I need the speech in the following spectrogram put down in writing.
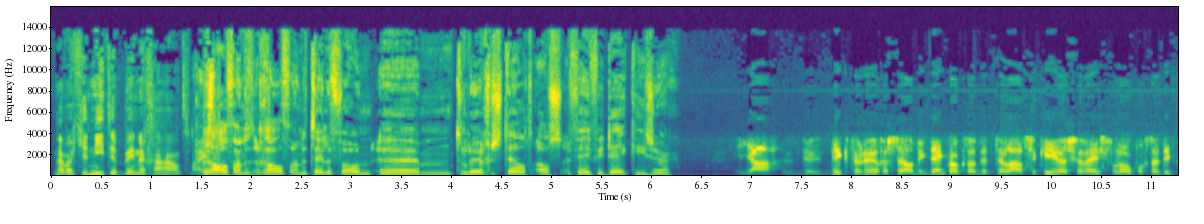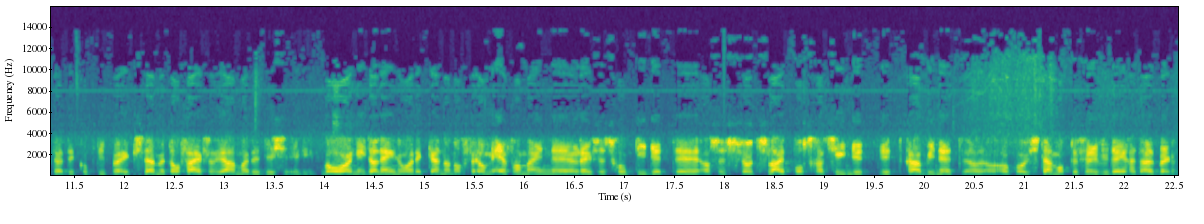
naar wat je niet hebt binnengehaald. Ralf, aan de, Ralf aan de telefoon, um, teleurgesteld als VVD-kiezer? Ja, dik teleurgesteld. Ik denk ook dat het de laatste keer is geweest voorlopig dat ik, dat ik op die... Ik stem het al 50 jaar, maar dit is, ik behoor niet alleen hoor. Ik ken er nog veel meer van mijn uh, leeftijdsgroep die dit uh, als een soort sluitpost gaat zien. Dit, dit kabinet uh, ook een stem op de VVD gaat uitbrengen.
